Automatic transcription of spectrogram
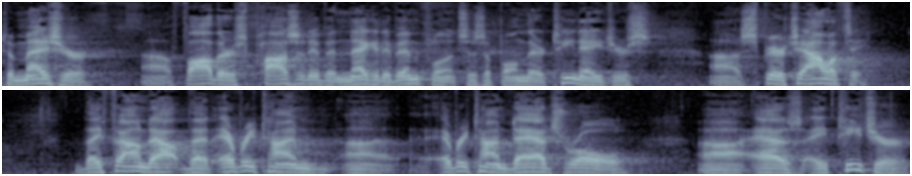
to measure uh, fathers' positive and negative influences upon their teenagers' uh, spirituality. They found out that every time, uh, every time dad's role uh, as a teacher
